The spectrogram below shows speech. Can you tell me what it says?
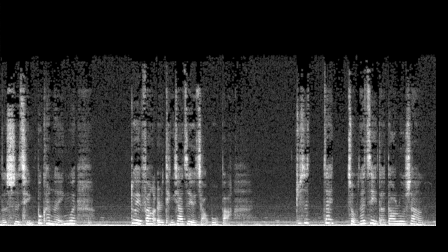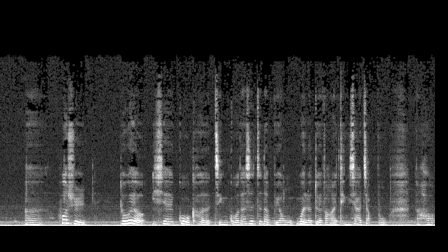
的事情，不可能因为。对方而停下自己的脚步吧，就是在走在自己的道路上，嗯，或许都会有一些过客的经过，但是真的不用为了对方而停下脚步，然后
